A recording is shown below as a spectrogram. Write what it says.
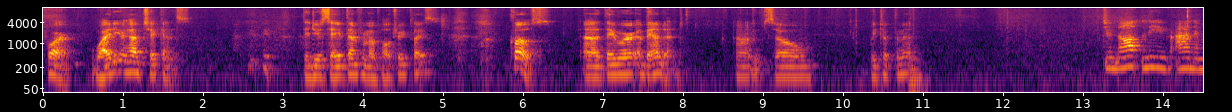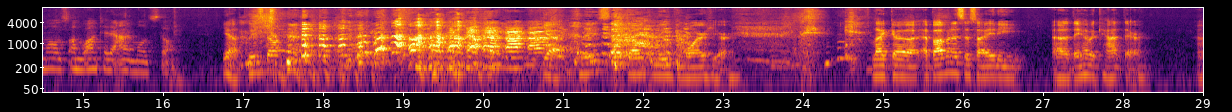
Four. Why do you have chickens? Did you save them from a poultry place? Close. Uh, they were abandoned. Um, so we took them in. Do not leave animals, unwanted animals, though. Yeah, please don't. yeah, please don't leave more here. Like uh, at Bhavana Society, uh, they have a cat there. Um,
